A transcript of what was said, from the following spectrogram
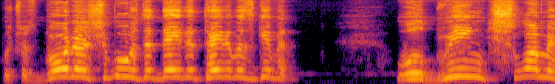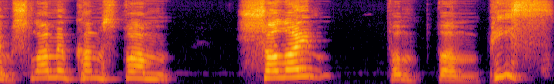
which was brought on Shavuot the day the Torah was given, will bring Shlomim. Shlomim comes from Shalom, from, from peace,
